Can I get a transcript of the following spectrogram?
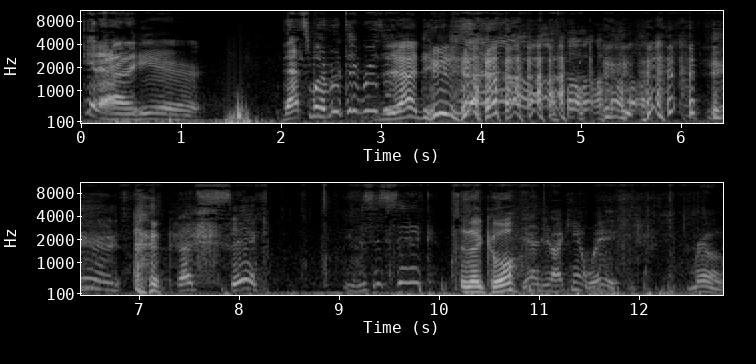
Get out of here. That's my birthday present? Yeah, dude. Dude, that's sick. Dude, this is sick. Isn't that cool? Yeah, dude, I can't wait. Bro,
